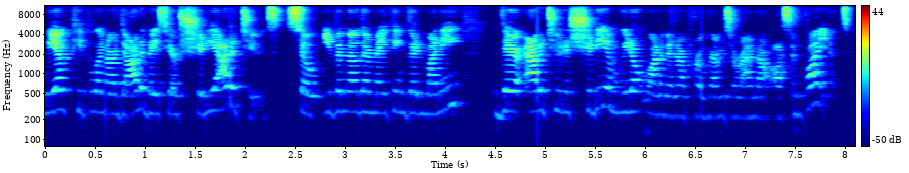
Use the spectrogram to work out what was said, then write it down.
We have people in our database who have shitty attitudes. So even though they're making good money their attitude is shitty and we don't want them in our programs around our awesome clients.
